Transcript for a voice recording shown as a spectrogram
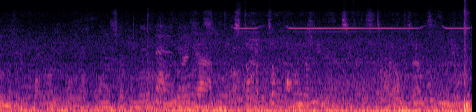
Ja, het is toch, toch anders. Het ziet er toch weer anders uit.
